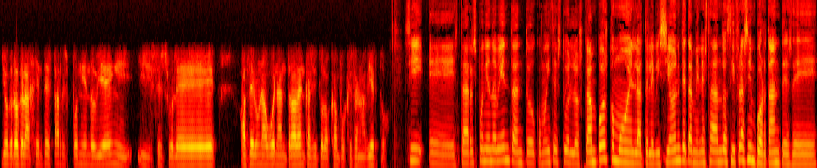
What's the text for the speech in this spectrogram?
yo creo que la gente está respondiendo bien y, y se suele hacer una buena entrada en casi todos los campos que se han abierto. Sí, eh, está respondiendo bien tanto, como dices tú, en los campos como en la televisión, que también está dando cifras importantes de,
